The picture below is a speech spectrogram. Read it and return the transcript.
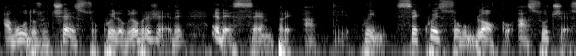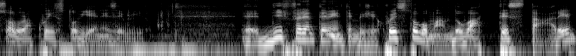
avuto successo quello che lo precede ed è sempre attivo. Quindi se questo blocco ha successo, allora questo viene eseguito. Eh, differentemente invece questo comando va a testare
